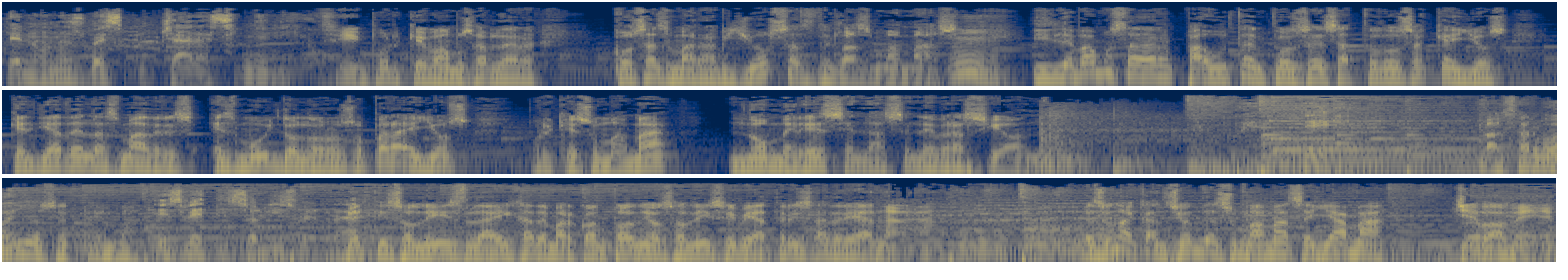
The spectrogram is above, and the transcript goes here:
que no nos va a escuchar, así me dijo. Sí, porque vamos a hablar cosas maravillosas de las mamás. Mm. Y le vamos a dar pauta entonces a todos aquellos que el Día de las Madres es muy doloroso para ellos porque su mamá no merece la celebración. Fuerte. Va a estar bueno ese tema. Es Betty Solís, ¿verdad? Betty Solís, la hija de Marco Antonio Solís y Beatriz Adriana. Es una canción de su mamá, se llama Llévame,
